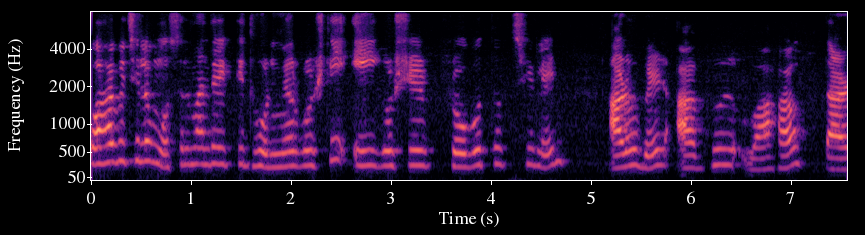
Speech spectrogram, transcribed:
ওয়াহাবি ছিল মুসলমানদের একটি ধর্মীয় গোষ্ঠী। এই গোষ্ঠীর প্রবর্তক ছিলেন আরবের আব্দুল ওয়াহাব। তার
